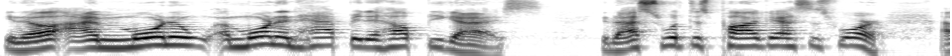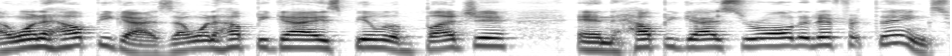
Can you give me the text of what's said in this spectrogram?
You know, I'm more than I'm more than happy to help you guys. You know, that's what this podcast is for. I want to help you guys. I want to help you guys be able to budget and help you guys through all the different things.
